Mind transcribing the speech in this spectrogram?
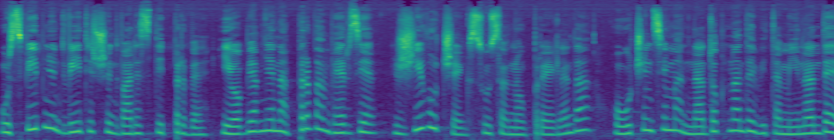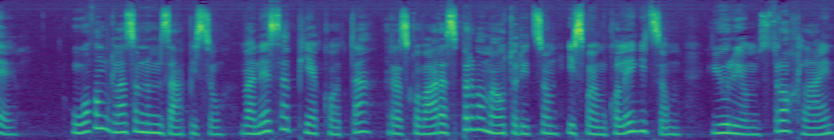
U svibnju 2021. je objavljena prva verzija živućeg sustavnog pregleda o učincima nadoknade vitamina D. U ovom glasovnom zapisu Vanessa Pijekota razgovara s prvom autoricom i svojom kolegicom Julijom Strohlein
